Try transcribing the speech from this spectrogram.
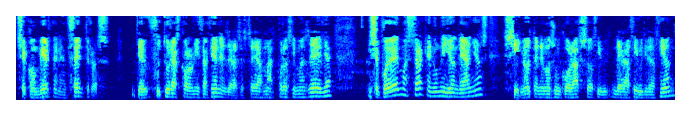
se convierten en centros de futuras colonizaciones de las estrellas más próximas de ellas y se puede demostrar que en un millón de años, si no tenemos un colapso de la civilización,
